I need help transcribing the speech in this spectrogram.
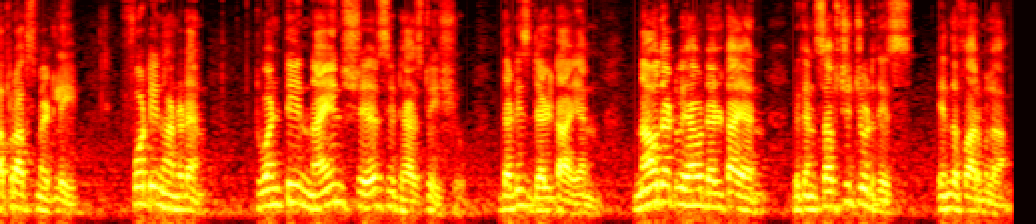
approximately 1429 shares it has to issue. That is delta N. Now that we have delta N, we can substitute this in the formula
